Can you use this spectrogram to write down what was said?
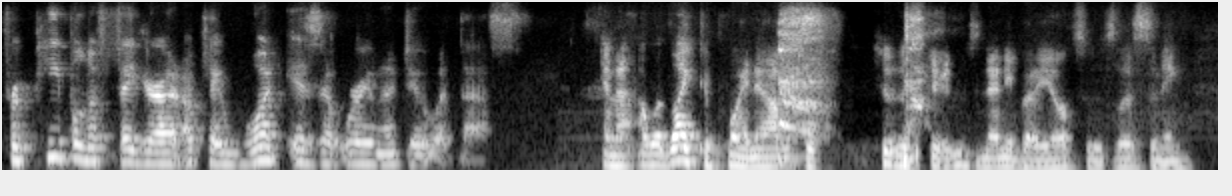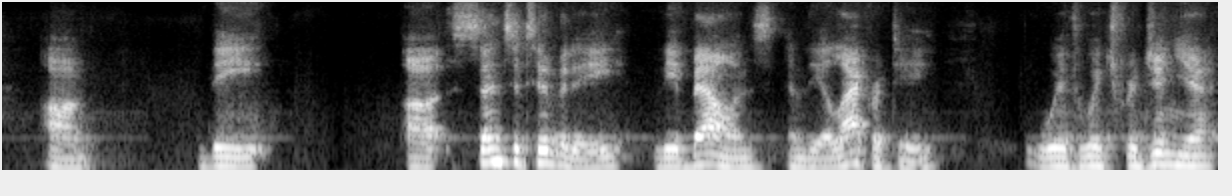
for people to figure out, okay, what is it we're going to do with this? and I I would like to point out to, to the students and anybody else who's listening, um, the uh, sensitivity, the balance, and the alacrity with which Virginia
